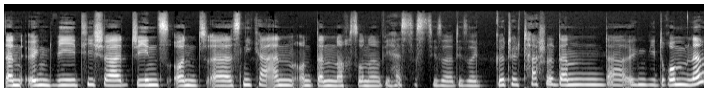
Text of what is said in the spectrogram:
dann irgendwie T-Shirt, Jeans und äh, Sneaker an und dann noch so eine, wie heißt das, diese, diese Gürteltasche dann da irgendwie drum, ne?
